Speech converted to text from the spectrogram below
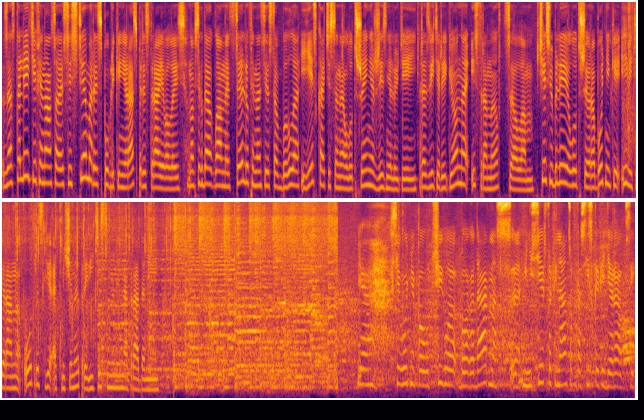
За столетие финансовая система республики не раз перестраивалась, но всегда главной целью финансистов было и есть качественное улучшение жизни людей, развитие региона и страны в целом. В честь юбилея лучшие работники и ветераны отрасли отмечены правительственными наградами. Я сегодня получила благодарность э, Министерства финансов Российской Федерации.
